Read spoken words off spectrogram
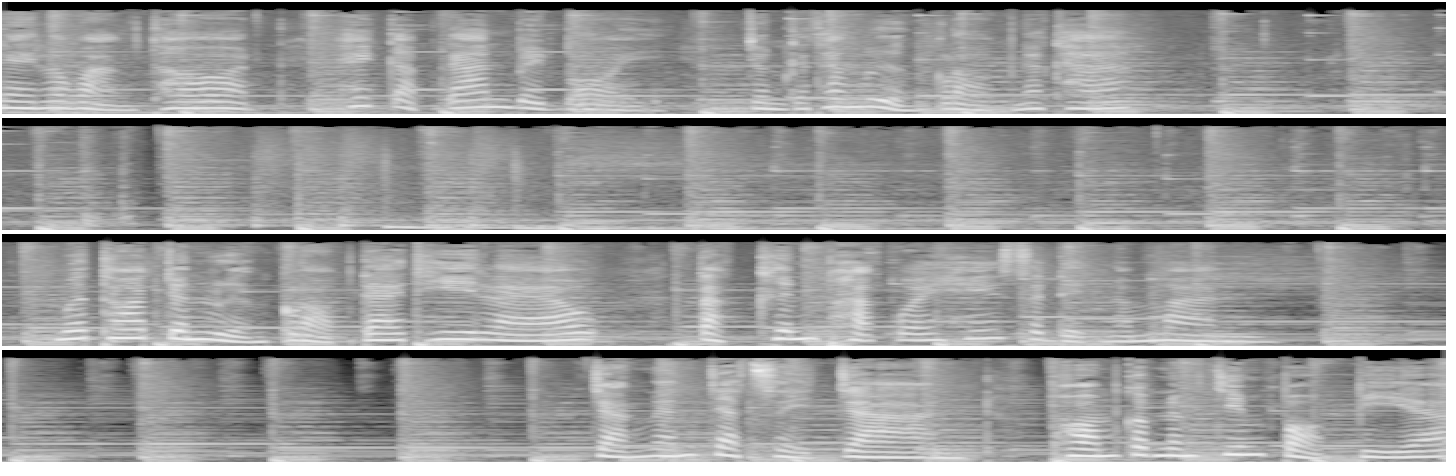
ในระหว่างทอดให้กลับด้านบ่อยๆ จนกระทั่งเหลืองกรอบนะคะ เมื่อทอดจนเหลืองกรอบได้ที่แล้ว ตักขึ้นพักไว้ให้เสด็จน้ำมัน จากนั้นจัดใส่จาน พร้อมกับน้ำจิ้มปอเปี๊ยะ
